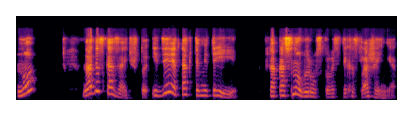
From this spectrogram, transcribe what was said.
Но надо сказать, что идея тактометрии как основы русского стихосложения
